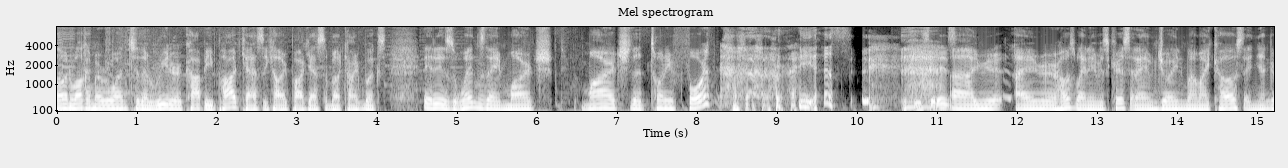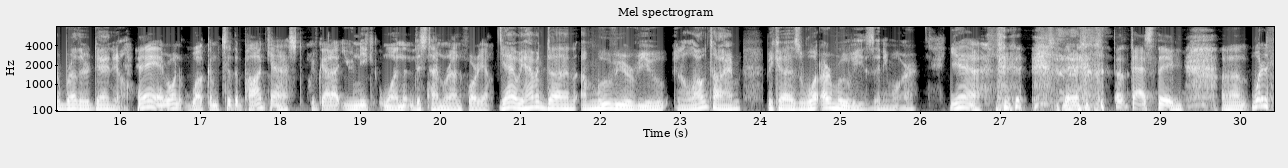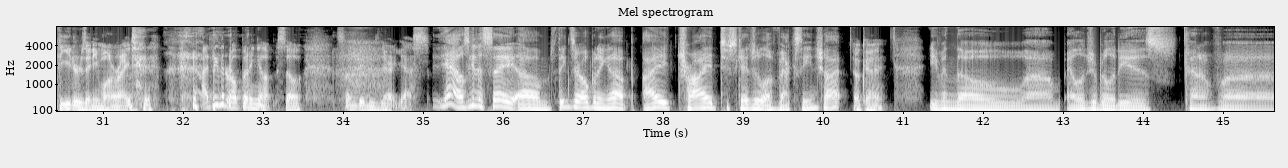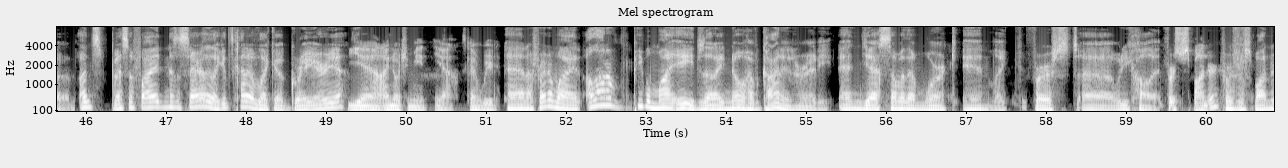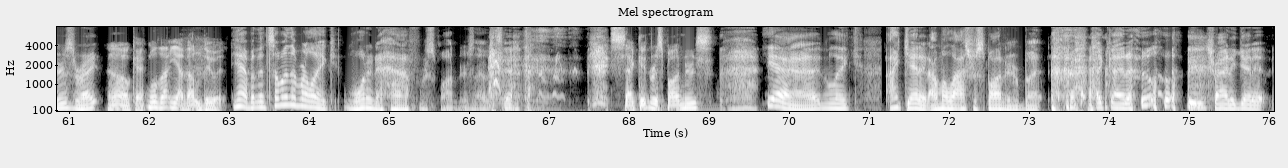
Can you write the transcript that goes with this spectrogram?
Hello and welcome everyone to the Reader Copy Podcast, the comic podcast about comic books. It is Wednesday, March March the twenty fourth. yes, Yes, it is. uh, I'm your I'm your host. My name is Chris, and I am joined by my co-host and younger brother Daniel. hey, everyone. Welcome to the podcast. We've got a unique one this time around for you. Yeah, we haven't done a movie review in a long time because what are movies anymore? Yeah. The Fast thing. Um, what are theaters anymore, right? I think they're opening up. So, some good news there, yes. Yeah, I was gonna say um, things are opening up. I tried to schedule a vaccine shot, Okay. even though um, eligibility is kind of uh, unspecified necessarily. Like it's kind of like a gray area. Yeah, I know what you mean. Yeah, it's kind of weird. And a friend of mine, a lot of people my age that I know have gotten it already. And yes, some of them work in like first, uh, what do you call it? First responder? First responders, right? Oh, okay. Well, that, yeah, that'll do it. Yeah, but then some of them are like one and a half responders, I would say. Second responders? yeah, and like I get it. I'm a last responder, but I kind of try to get it.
